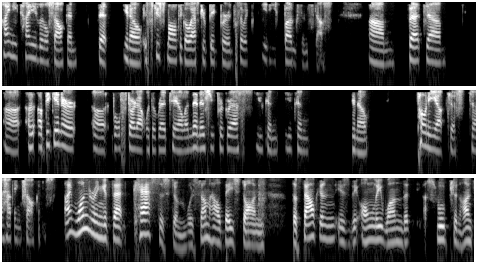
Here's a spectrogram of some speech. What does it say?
tiny, tiny little falcon that, you know, is too small to go after big birds, so it eats bugs and stuff. Um, but um, uh, a, a beginner uh, will start out with a red tail, and then as you progress, you can you can, you know, pony up to to having falcons. I'm wondering if that caste system was somehow based on the falcon is the only one that swoops and hunts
